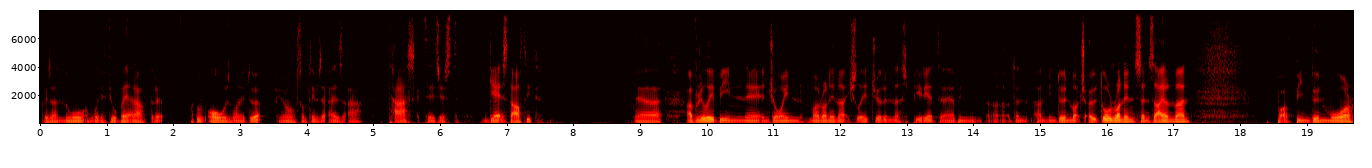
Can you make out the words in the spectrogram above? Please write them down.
because I know I'm going to feel better after it, I don't always want to do it, you know. Sometimes it is a task to just get started. Uh, I've really been uh, enjoying my running actually during this period. Uh, I've been uh, didn't hadn't been doing much outdoor running since Ironman, but I've been doing more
